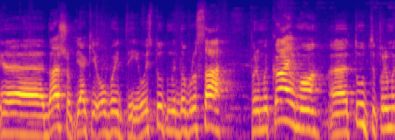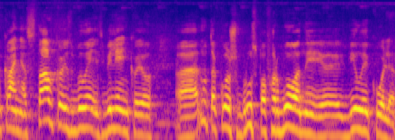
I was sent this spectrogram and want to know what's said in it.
е, да, щоб як і обійти. Ось тут ми до бруса примикаємо. Е, Тут примикання з ставкою з біленькою. Е, Ну, також брус пофарбований е, в білий колір.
